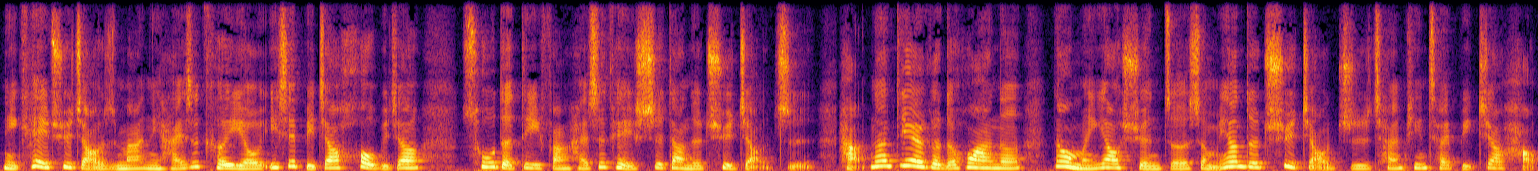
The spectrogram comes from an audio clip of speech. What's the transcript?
你可以去角质吗？你还是可以哦一些比较厚、比较粗的地方，还是可以适当的去角质。好，那第二个的话呢，那我们要选择什么样的去角质产品才比较好？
